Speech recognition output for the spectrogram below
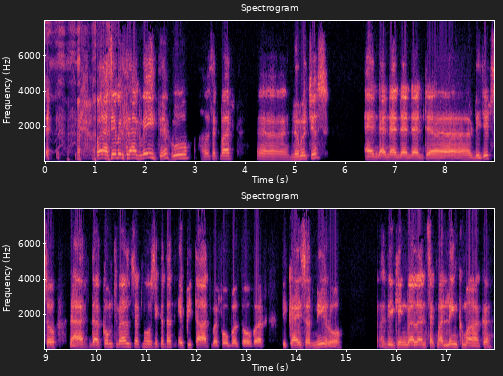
maar, als je wil graag weten hoe, zeg maar, uh, nummertjes en, en, en, en, en uh, digits, zo, daar, daar komt wel, zeg maar, hoe ik dat, epitaat bijvoorbeeld over die keizer Nero die ging wel een zeg maar, link maken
